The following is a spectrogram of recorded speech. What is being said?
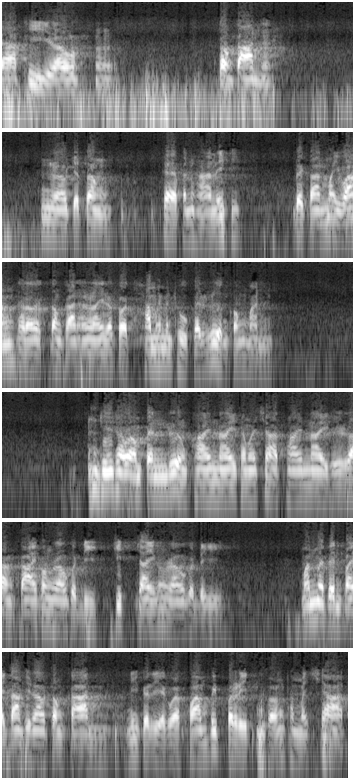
จากที่เรา ต้องการนะเราจะต้องแก้ปัญหานี้โดยการไม่หวัง ถ้าเราต้องการอะไร แล้วก็ทำให้มันถูกกับเรื่องของมันทีนี้ถ้าว่ามันเป็นเรื่องภายในธรรมชาติภายในคือร่างกายของเราก็ดี จิตใจของเราก็ดี มันไม่เป็นไปตามที่เราต้องการ นี่ก็เรียกว่าความวิปริตของธรรมชาติ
